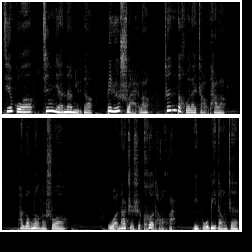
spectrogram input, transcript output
结果今年那女的被人甩了，真的回来找他了。他冷冷地说：“我那只是客套话，你不必当真。”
